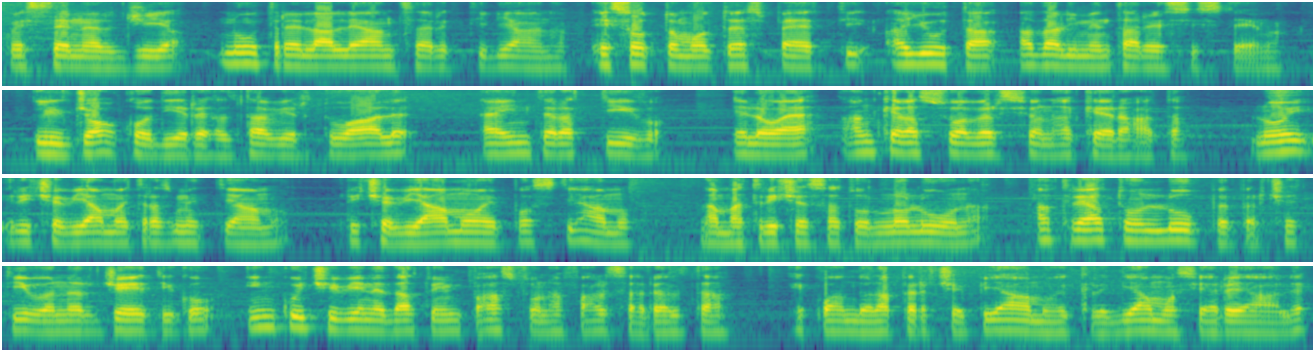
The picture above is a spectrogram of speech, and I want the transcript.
Questa energia nutre l'alleanza rettiliana e sotto molti aspetti aiuta ad alimentare il sistema. Il gioco di realtà virtuale è interattivo e lo è anche la sua versione hackerata. Noi riceviamo e trasmettiamo, riceviamo e postiamo, la matrice Saturno-Luna, ha creato un loop percettivo energetico in cui ci viene dato in pasto una falsa realtà e quando la percepiamo e crediamo sia reale,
